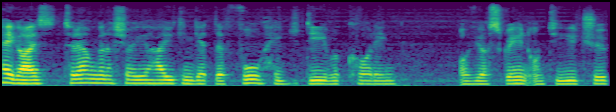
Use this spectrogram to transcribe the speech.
Hey guys, today I'm going to show you how you can get the full HD recording of your screen onto YouTube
